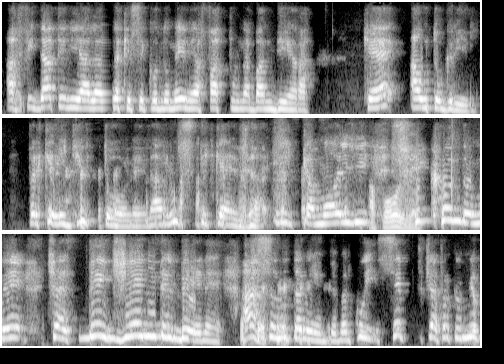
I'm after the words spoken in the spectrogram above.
affidatevi alla che secondo me ne ha fatto una bandiera, che è Autogrill. Perché il ghiuttone, la rustichella, il camogli, Apollo. secondo me, cioè dei geni del bene, assolutamente. per cui, se, cioè, proprio il mio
